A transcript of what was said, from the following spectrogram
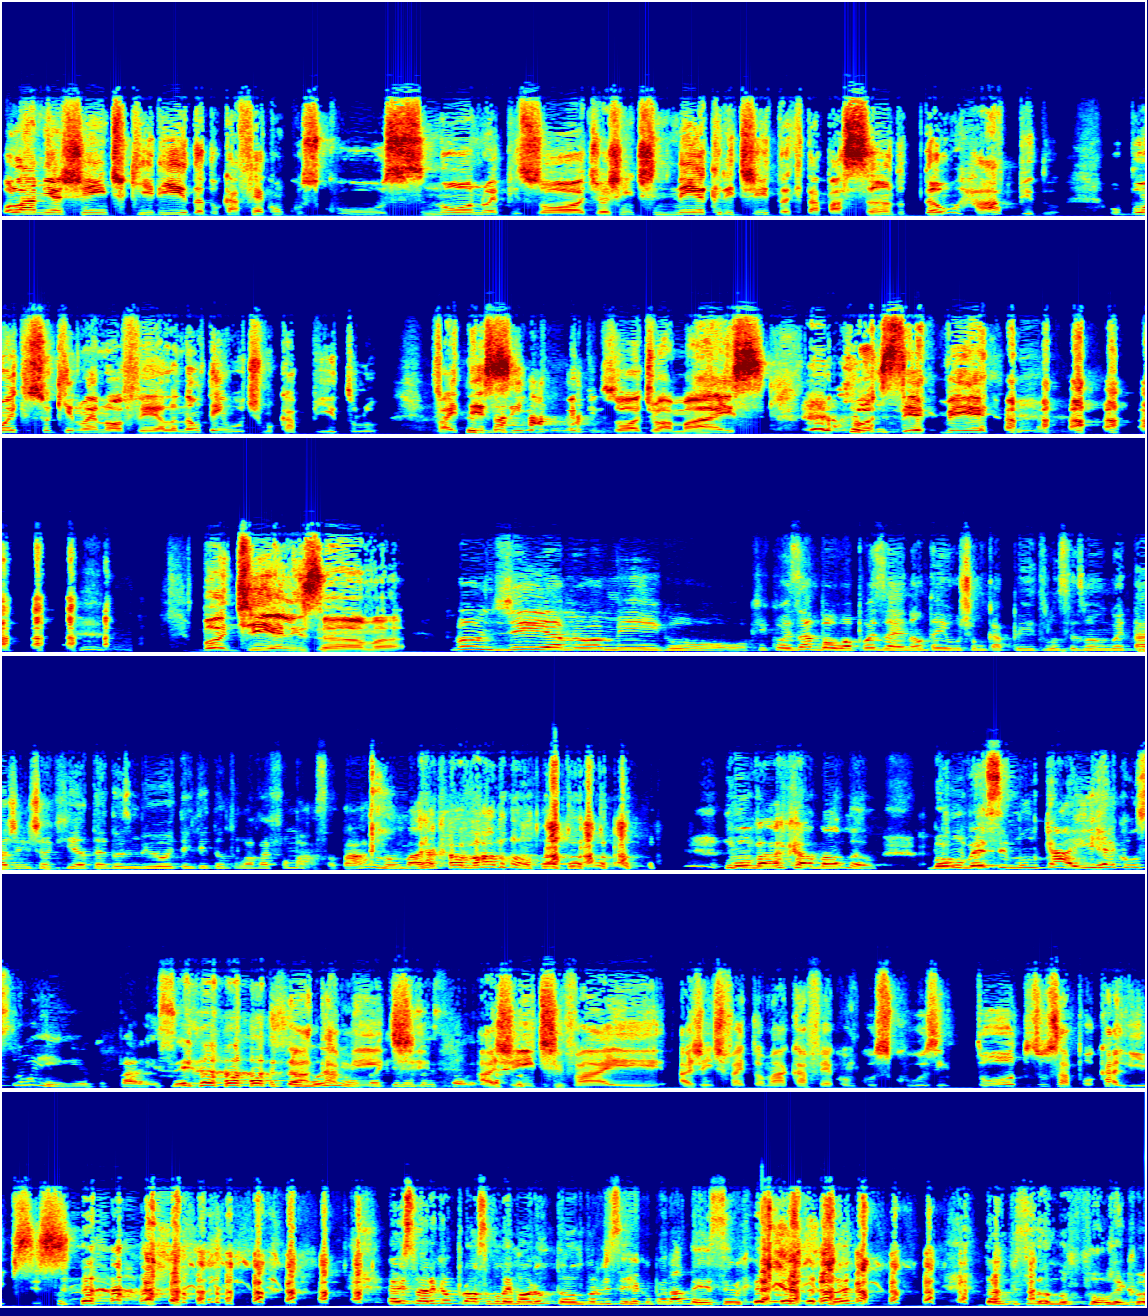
Olá, minha gente querida do Café com Cuscuz, nono episódio. A gente nem acredita que está passando tão rápido. O bom é que isso aqui não é novela, não tem último capítulo. Vai ter sempre um episódio a mais para você ver. bom dia, Elisama. Bom dia, meu amigo! Que coisa boa. Pois é, não tem último capítulo. Vocês vão aguentar a gente aqui até 2080 e tanto lá vai fumaça, tá? Não vai acabar, não. Não vai acabar, não. Vamos ver esse mundo cair e reconstruir, parece. Exatamente. A gente vai, a gente vai tomar café com cuscuz em todos os apocalipses. Eu espero que o próximo demore um tanto para ele se recuperar desse. Né? Estamos precisando do fôlego.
